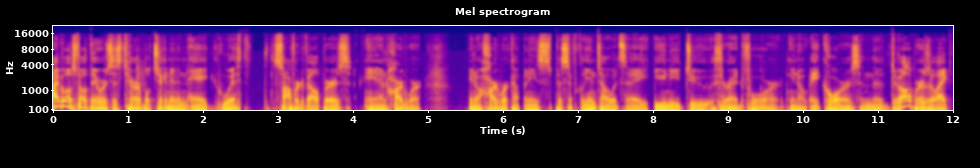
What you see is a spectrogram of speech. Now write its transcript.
I've always felt there was this terrible chicken and an egg with software developers and hardware. You know, hardware companies, specifically Intel, would say you need to thread for you know eight cores, and the developers are like,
